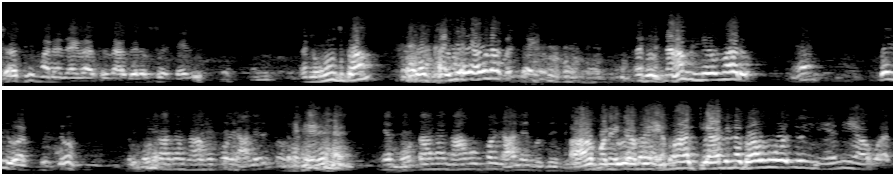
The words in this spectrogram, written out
સાસરી મારા આવ્યા છે આવે રસોઈ કરી. અને હું જ ખામ ખાઈ જાય આવડા બધા અને નામ લ્યો મારું. કઈ વાત છે જો. હા પણ એમાં ત્યાગ ન ભાવવો જોઈએ એની આ વાત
